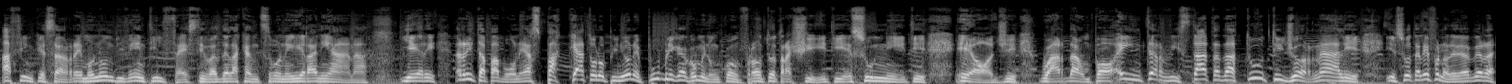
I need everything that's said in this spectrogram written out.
affinché Sanremo non diventi il festival della canzone iraniana. Ieri Rita Pavone ha spaccato l'opinione pubblica come in un confronto tra sciiti e sunniti e oggi, guarda un po', è intervistata pubblicata da tutti i giornali. Il suo telefono deve aver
